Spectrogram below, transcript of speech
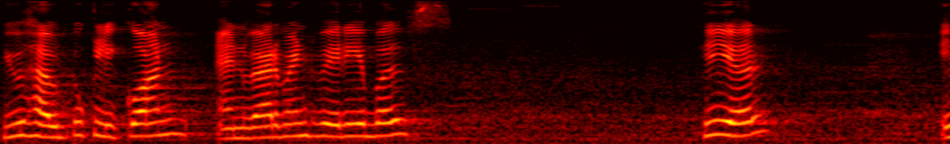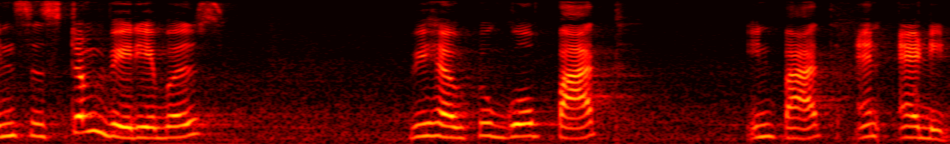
You have to click on environment variables. Here in system variables we have to go path in path and edit.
